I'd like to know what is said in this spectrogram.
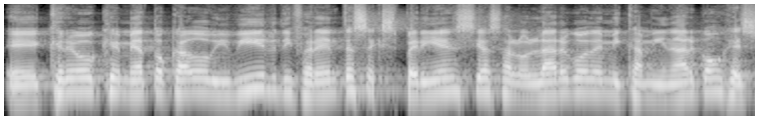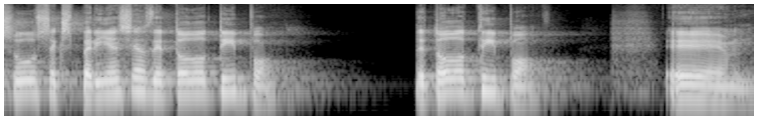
Eh, creo que me ha tocado vivir diferentes experiencias a lo largo de mi caminar con Jesús, experiencias de todo tipo, de todo tipo, eh,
